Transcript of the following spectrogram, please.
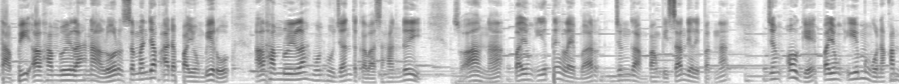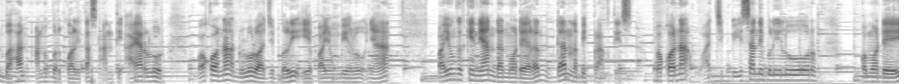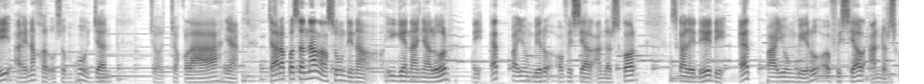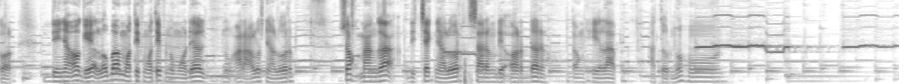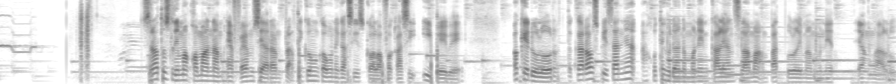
Tapi alhamdulillah nalur semenjak ada payung biru, alhamdulillah mun hujan teka basahan deui. Soalna payung ieu teh lebar jeung gampang pisan dilipatna jeung oge payung ieu menggunakan bahan anu berkualitas anti air lur. Pokona dulu wajib beli ieu payung birunya. Payung kekinian dan modern dan lebih praktis. Pokona wajib pisan dibeli lur. Komodei ayeuna keur usum hujan. Cocok lah nya. Cara pesennya langsung dina IG nanya lur di at payung biru official underscore sekali D di at payung biru official underscore. Dinya oge loba motif-motif nu model nu aralus lur. Sok mangga dicek lur sarang di order tong hilap. Hatur nuhun. 105,6 FM siaran praktikum komunikasi sekolah vokasi IPB Oke dulur, teka raus pisannya aku teh udah nemenin kalian selama 45 menit yang lalu.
